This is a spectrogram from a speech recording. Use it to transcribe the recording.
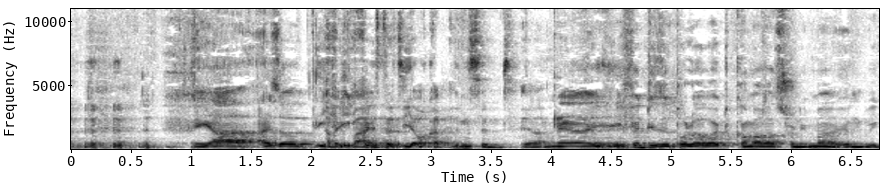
ja, also ich, Aber ich, ich weiß, find, dass die auch gerade in sind. Ja, ja ich, ich finde diese Polaroid-Kameras schon immer irgendwie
